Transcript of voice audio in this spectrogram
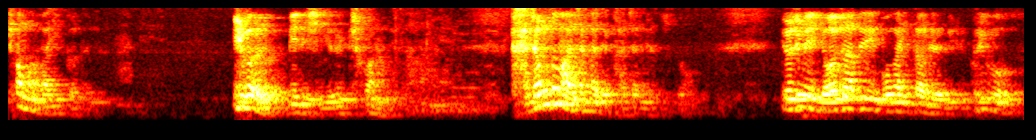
평화가 있거든요. 이걸 믿으시기를 축원합니다. 가정도 마찬가지예요. 가정에서도. 요즘에 여자들이 뭐가 있다 그래요. 그리고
